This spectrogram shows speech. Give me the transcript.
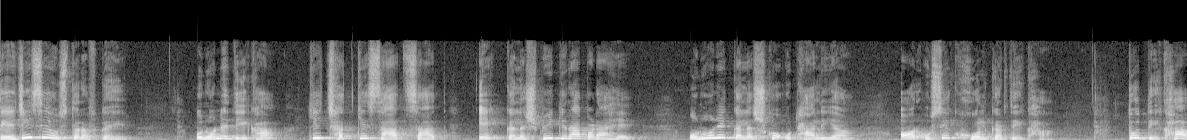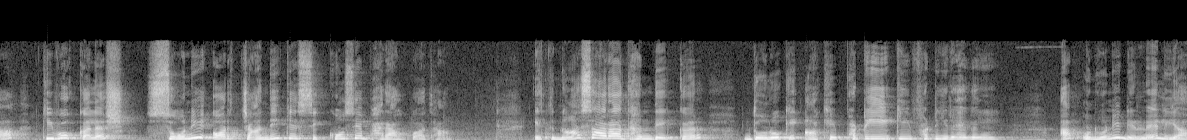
तेज़ी से उस तरफ़ गए। उन्होंने देखा कि छत के साथ साथ एक कलश भी गिरा पड़ा है। उन्होंने कलश को उठा लिया और उसे खोल कर देखा। तो देखा कि वो कलश सोने और चांदी के सिक्कों से भरा हुआ था। इतना सारा धन देखकर दोनों की आँखें फटी की फटी रह गईं। अब उन्होंने निर्णय लिया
